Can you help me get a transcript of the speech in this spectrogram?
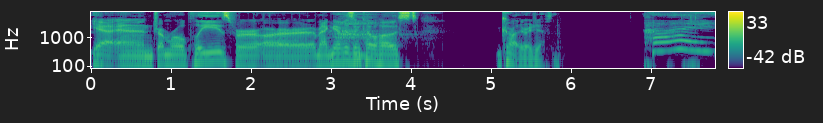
Yeah, and drum roll, please, for our magnificent co-host, Carly Rae Jepsen. Hi.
